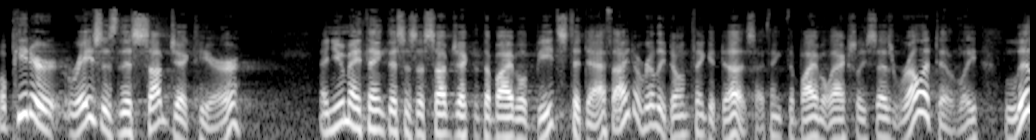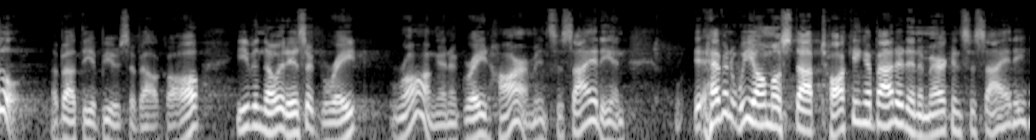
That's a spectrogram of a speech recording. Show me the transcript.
Well, Peter raises this subject here and you may think this is a subject that the Bible beats to death. I really don't think it does. I think the Bible actually says relatively little about the abuse of alcohol, even though it is a great wrong and a great harm in society. And haven't we almost stopped talking about it in American society?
